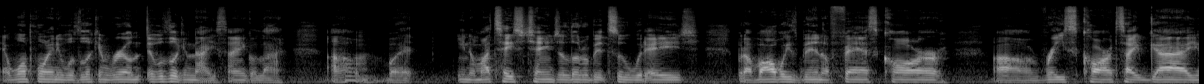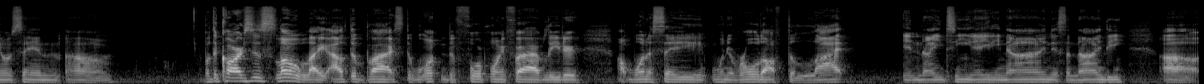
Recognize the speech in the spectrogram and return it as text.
At one point, it was looking real. It was looking nice. I ain't gonna lie. Um, but you know, my taste changed a little bit too with age. But I've always been a fast car, uh, race car type guy. You know what I'm saying? Um, but the car's just slow. Like out the box, the the 4.5 liter. I want to say when it rolled off the lot in 1989. It's a 90. Uh,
